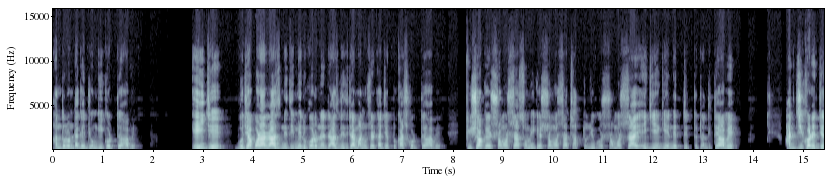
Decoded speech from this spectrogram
আন্দোলনটাকে জঙ্গি করতে হবে। এই যে বোঝাপড়ার রাজনীতি, মেরুকরণের রাজনীতিটা মানুষের কাছে প্রকাশ করতে হবে। কৃষকের সমস্যা, শ্রমিকের সমস্যা ছাত্র যুবর সমস্যায় এগিয়ে গিয়ে নেতৃত্বটা দিতে হবে। আর্জি করের যে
